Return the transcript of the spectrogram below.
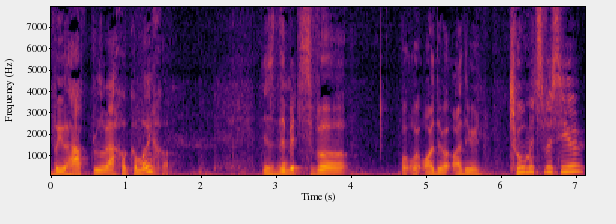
V'yohavta reacha Kamoicha? Is the mitzvah, or, or are, there, are there two mitzvahs here?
